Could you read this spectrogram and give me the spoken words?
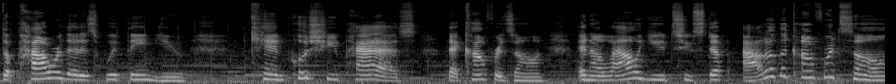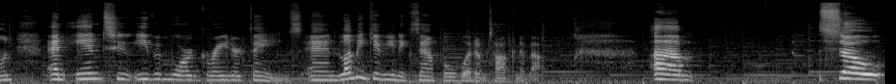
the power that is within you can push you past that comfort zone and allow you to step out of the comfort zone and into even more greater things. And let me give you an example of what I'm talking about. Um, so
